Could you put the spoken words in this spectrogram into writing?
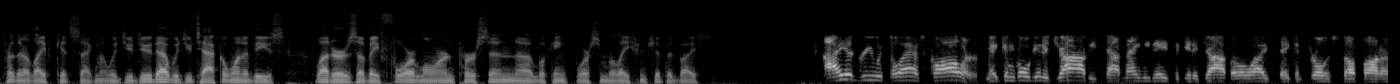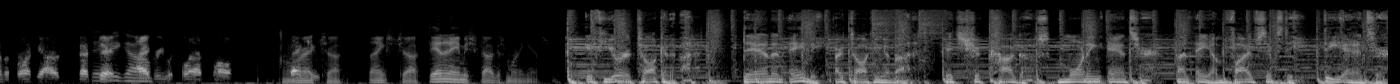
for their Life Kit segment. Would you do that? Would you tackle one of these letters of a forlorn person uh, looking for some relationship advice? I agree with the last caller. Make him go get a job. He's got 90 days to get a job. Otherwise, they can throw his stuff out on the front yard. That's There it. you go. I agree with the last caller. All Thank right, you. Chuck. Thanks, Chuck. Dan and Amy, Chicago's Morning Answer. If you're talking about it, Dan and Amy are talking about it. It's Chicago's Morning Answer on AM 560. The Answer.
